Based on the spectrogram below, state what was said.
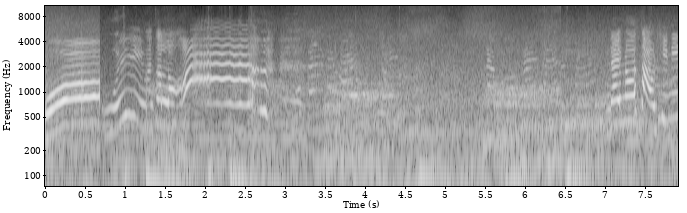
ว้าวอุ้ยมันจะร้อนไดโนเสาร์ที่นี่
